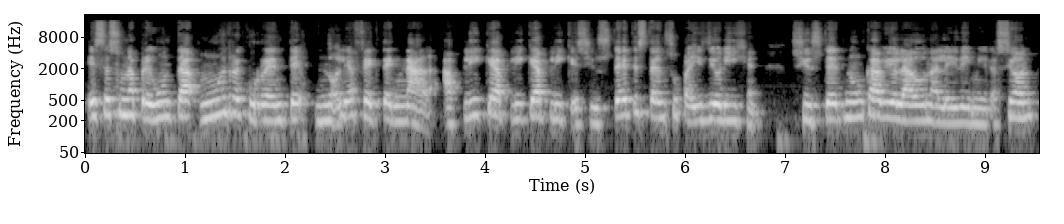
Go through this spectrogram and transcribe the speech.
Esa es una pregunta muy recurrente, no le afecta en nada. Aplique, aplique, aplique. Si usted está en su país de origen, si usted nunca ha violado una ley de inmigración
